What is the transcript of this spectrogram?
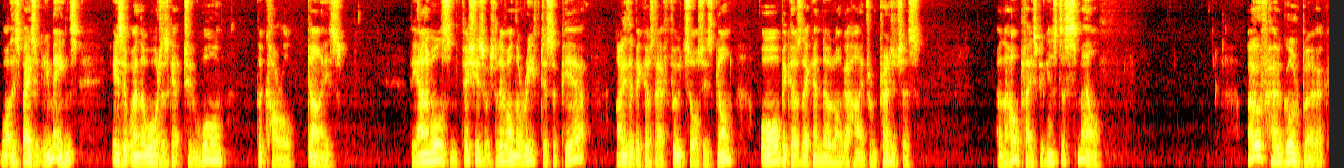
What this basically means is that when the waters get too warm, the coral dies. The animals and fishes which live on the reef disappear, either because their food source is gone or because they can no longer hide from predators. And the whole place begins to smell. Ove Guldberg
